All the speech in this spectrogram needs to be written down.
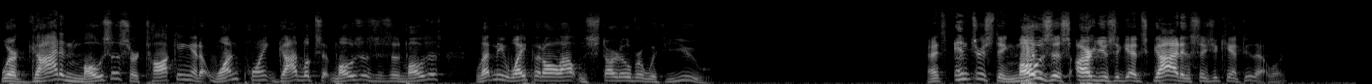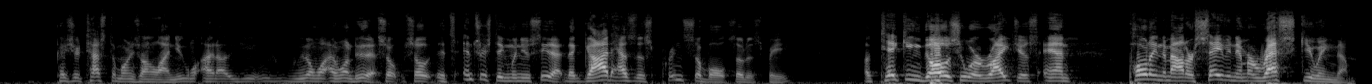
where God and Moses are talking, and at one point, God looks at Moses and says, Moses, let me wipe it all out and start over with you. And it's interesting. Moses argues against God and says, You can't do that, Lord. Because your testimony's on the line. You, I, you, we don't want, I don't want to do that. So, so it's interesting when you see that, that God has this principle, so to speak, of taking those who are righteous and pulling them out or saving them or rescuing them.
